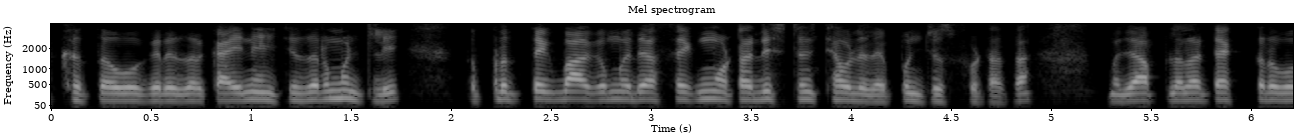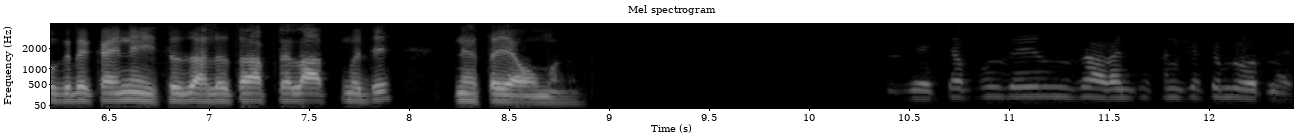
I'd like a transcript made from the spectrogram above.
खतं वगैरे जर काही न्यायची जर म्हटली तर प्रत्येक बागेमध्ये असा एक मोठा डिस्टन्स ठेवलेला आहे पंचवीस फुटाचा. म्हणजे आपल्याला ट्रॅक्टर वगैरे काही न्यायचं झालं तर आपल्याला आतमध्ये नेता यावं म्हणून. झाडांची संख्या कमी होत नाही?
